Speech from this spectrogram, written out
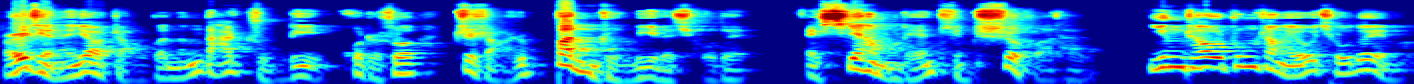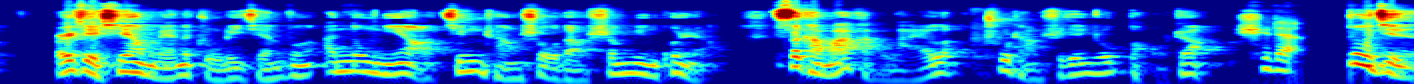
而且呢，要找个能打主力或者说至少是半主力的球队。哎，西汉姆联挺适合他的，英超中上游球队嘛。而且西汉姆联的主力前锋安东尼奥经常受到伤病困扰，斯卡马卡来了，出场时间有保障。是的，不仅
